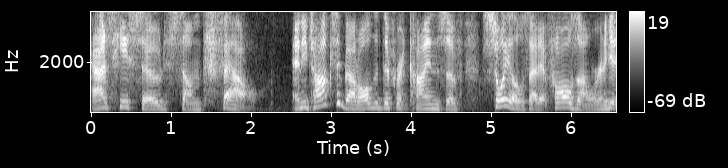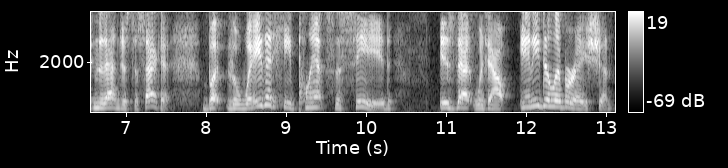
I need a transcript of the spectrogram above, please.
As he sowed, some fell. And he talks about all the different kinds of soils that it falls on. We're going to get into that in just a second. But the way that he plants the seed is that without any deliberation,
